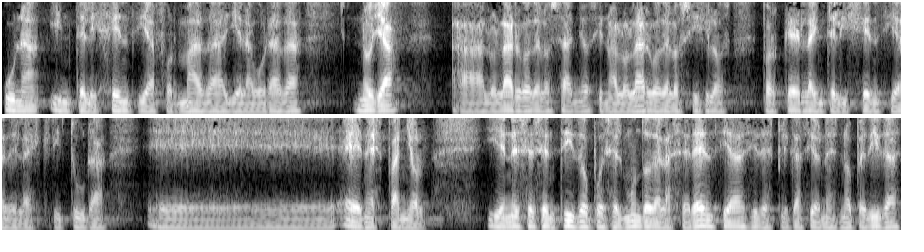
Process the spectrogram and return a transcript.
una inteligencia formada y elaborada, no ya a lo largo de los años, sino a lo largo de los siglos, porque es la inteligencia de la escritura eh, en español. Y en ese sentido, pues el mundo de las herencias y de explicaciones no pedidas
